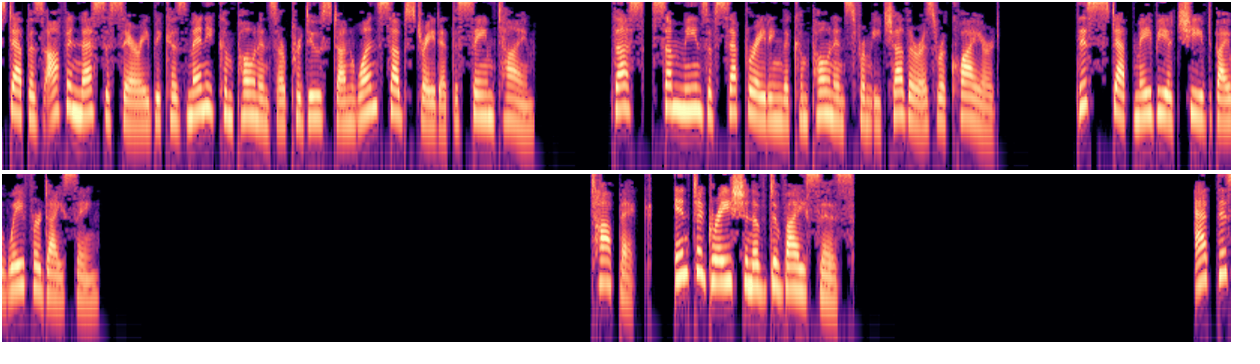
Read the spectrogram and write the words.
step is often necessary because many components are produced on one substrate at the same time. Thus, some means of separating the components from each other is required. This step may be achieved by wafer dicing. Topic: Integration of devices. At this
